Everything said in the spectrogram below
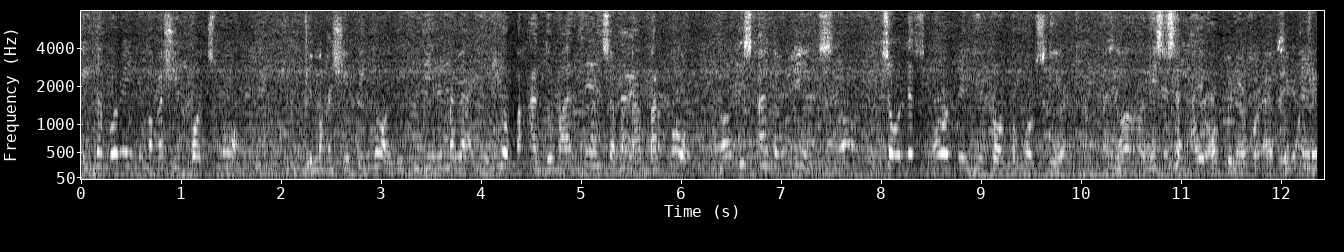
Tignan mo rin yung mga shipports mo yung mga shipping mo, hindi, hindi rin malayo yun. Baka dumaan din sa mga barko. No? These kind of things. No? So let's all review protocols here. No? This is an eye-opener for everyone.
